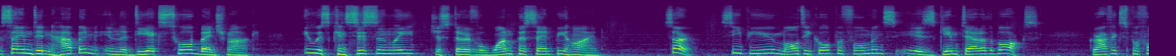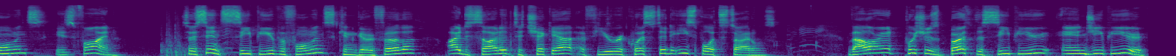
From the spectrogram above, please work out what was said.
The same didn't happen in the DX12 benchmark. it was consistently just over 1% behind. So, CPU multi-core performance is gimped out of the box. Graphics performance is fine. So since CPU performance can go further, I decided to check out a few requested esports titles. Valorant pushes both the CPU and GPU.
